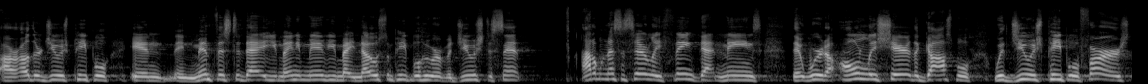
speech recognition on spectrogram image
our other Jewish people in, in Memphis today. You, many, many of you may know some people who are of a Jewish descent. I don't necessarily think that means that we're to only share the gospel with Jewish people first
